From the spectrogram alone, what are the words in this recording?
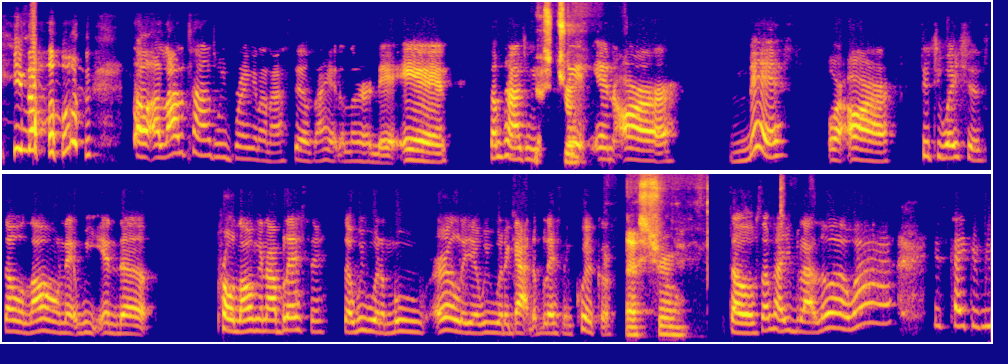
you know. so a lot of times we bring it on ourselves. I had to learn that, and sometimes we That's true. sit in our mess or our situation so long that we end up prolonging our blessing. So we would have moved earlier. We would have got the blessing quicker. That's true. So sometimes you be like, Lord, why it's taking me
